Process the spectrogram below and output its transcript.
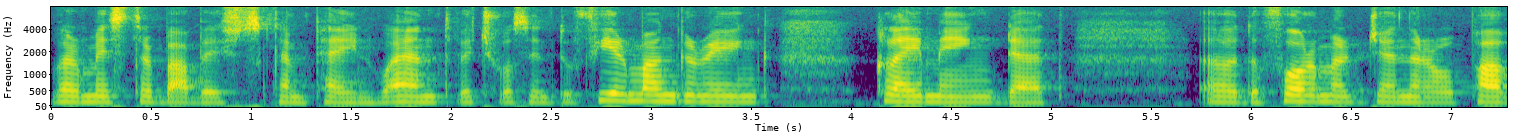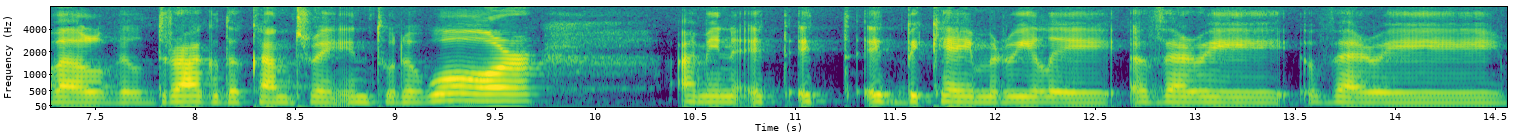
where Mr. Babiš's campaign went, which was into fearmongering, claiming that uh, the former General Pavel will drag the country into the war. I mean, it, it, it became really a very, very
